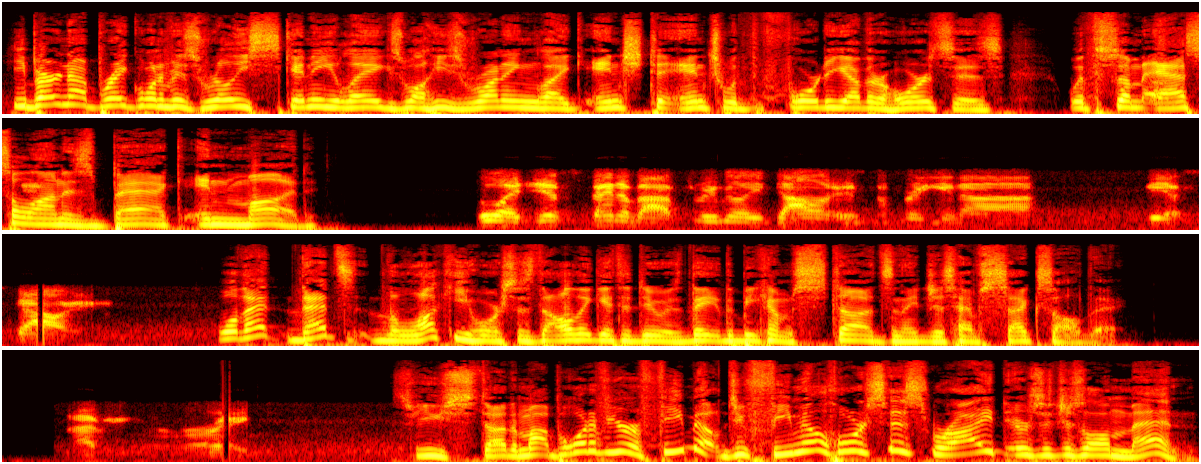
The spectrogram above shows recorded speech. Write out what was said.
He better not break one of his really skinny legs while he's running like inch to inch with 40 other horses with some asshole on his back in mud. Who I just spent about $3 million to freaking uh, be a stallion. Well, that that's the lucky horses. All they get to do is they, they become studs and they just have sex all day. That'd be great. So you stud them up. But what if you're a female? Do female horses ride or is it just all men?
